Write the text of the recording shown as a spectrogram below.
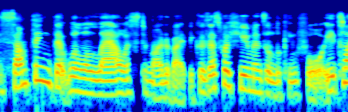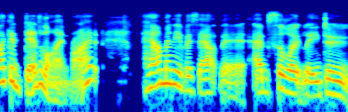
something that will allow us to motivate because that's what humans are looking for. It's like a deadline, right? How many of us out there absolutely do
